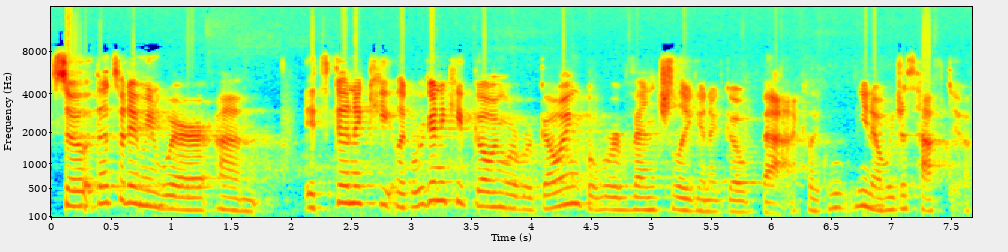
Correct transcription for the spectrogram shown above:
So that's what I mean. Where um, it's gonna keep like we're gonna keep going where we're going, but we're eventually gonna go back. Like you know, we just have to.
